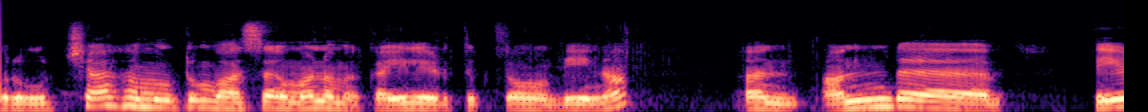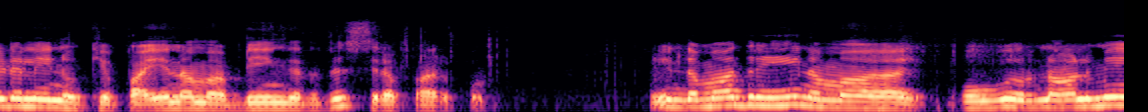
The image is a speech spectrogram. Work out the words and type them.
ஒரு உற்சாகமூட்டும் வாசகமாக நம்ம கையில் எடுத்துக்கிட்டோம் அப்படின்னா அந் அந்த தேடலை நோக்கிய பயணம் அப்படிங்கிறது சிறப்பாக இருக்கும். இந்த மாதிரி நம்ம ஒவ்வொரு நாளுமே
